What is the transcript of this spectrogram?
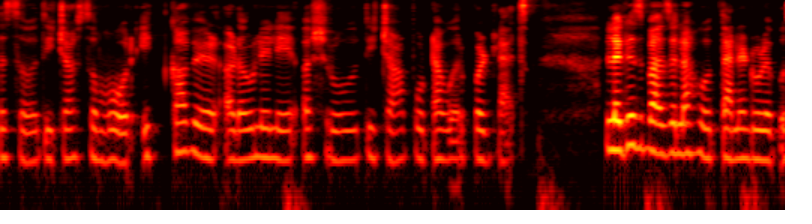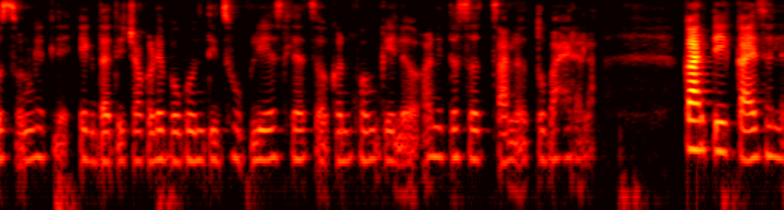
तसं तिच्या समोर इतका वेळ अडवलेले अश्रू तिच्या पोटावर पडलाच. लगेच बाजूला होत त्याने डोळे पुसून घेतले. एकदा तिच्याकडे बघून ती झोपली असल्याचं कन्फर्म केलं आणि तसंच चालत तो बाहेर आला. कार्तिक काय झालं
